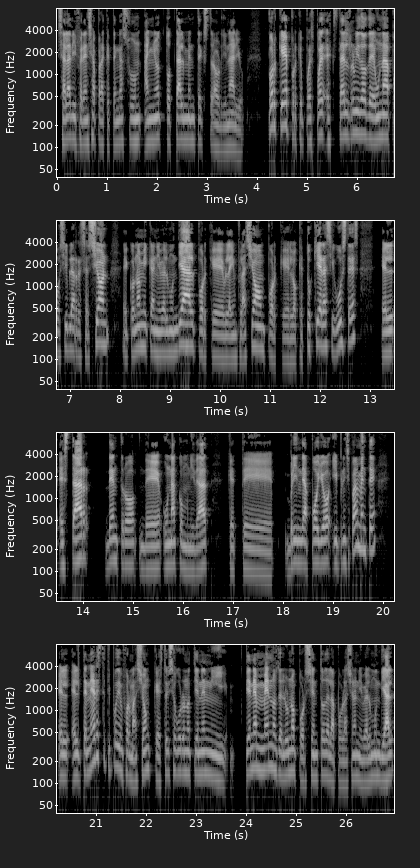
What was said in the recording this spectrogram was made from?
sea la diferencia para que tengas un año totalmente extraordinario. ¿Por qué? Porque pues, está el ruido de una posible recesión económica a nivel mundial, porque la inflación, porque lo que tú quieras y gustes, el estar dentro de una comunidad que te brinde apoyo y principalmente el, tener este tipo de información que estoy seguro no tiene ni tiene menos del 1% de la población a nivel mundial,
